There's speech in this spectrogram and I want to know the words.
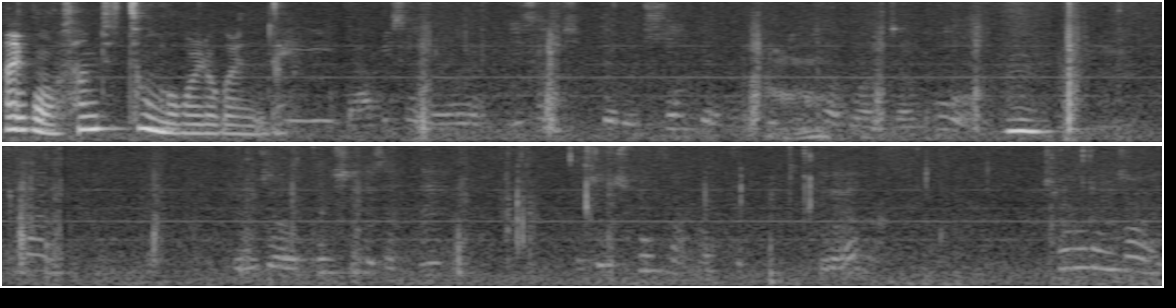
아이고 삼지청 먹으려고 했는데 나비서는 20, 30대로 추정되는 비타고 환자고 먼저 택시기사인데 무슨 초범상 같아? 그래? 처음 본 사람이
